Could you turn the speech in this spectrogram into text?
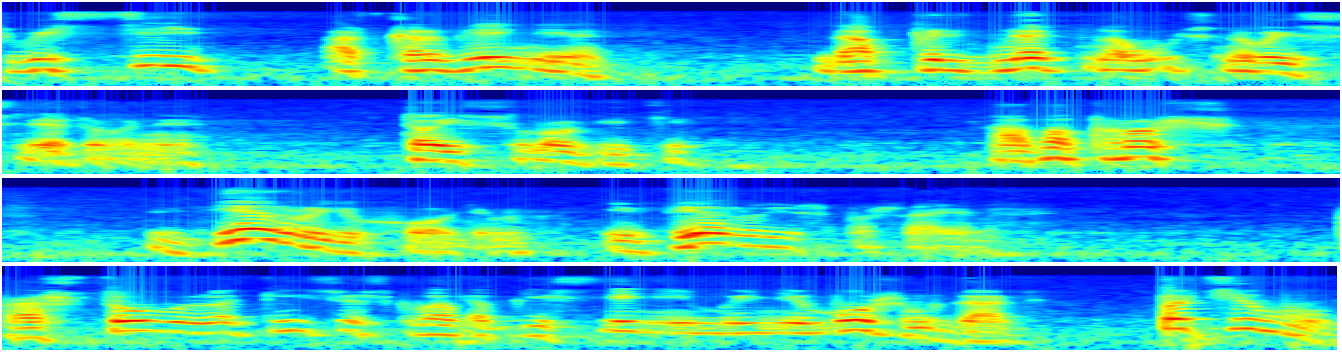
свести откровение на предмет научного исследования, то есть логики. А вопрос верою ходим и верою спасаемся. Простого логического объяснения мы не можем дать. Почему?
